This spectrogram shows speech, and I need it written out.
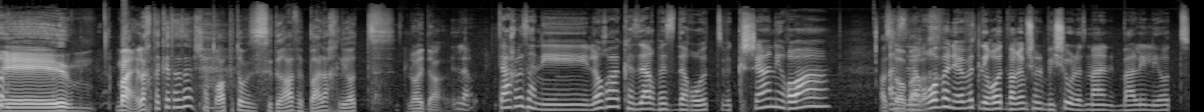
אה, מה, אין לך את הקטע הזה? שאת רואה פתאום איזו סדרה ובא לך להיות, לא יודע, לא. תכל'ס, אני לא רואה כזה הרבה סדרות, וכשאני רואה, אז אז לא בא לך. לרוב אני אוהבת לראות דברים של בישול, אז מה, בא לי להיות...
